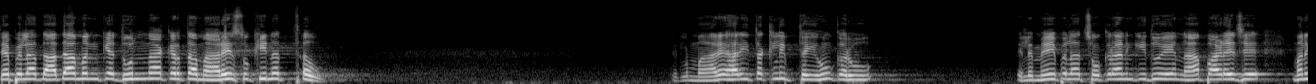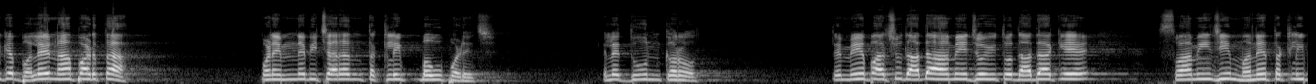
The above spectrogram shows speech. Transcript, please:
તે પેલા દાદા મન કે, ધૂન ના કરતા મારે સુખી નથી થવું. એટલે મારે હારી તકલીફ થઈ શું કરવું એટલે મેં પેલા છોકરાને કીધું, એ ના પાડે છે. મને કે, ભલે ના પાડતા, પણ એમને બિચારાને તકલીફ બહુ પડે છે. એટલે ધૂન કરો તે મેં પાછું દાદા અમે જોયું તો દાદા કે, સ્વામીજી, મને તકલીફ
